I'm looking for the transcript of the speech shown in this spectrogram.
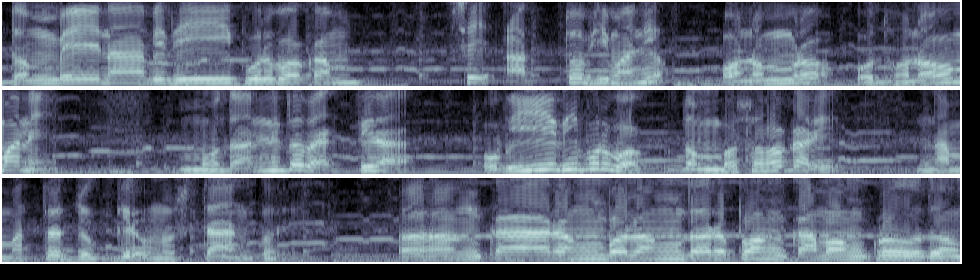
দম্ভে না বিধিপূর্বকম। সেই আত্মভিমানী অনম্র ও ধনমানে মদান্বিত ব্যক্তিরা অবিধিপূর্বক দম্ভ সহকারে নামমাত্র যজ্ঞের অনুষ্ঠান করে। অহংকারং বলং দর্পং কামং ক্রোধং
